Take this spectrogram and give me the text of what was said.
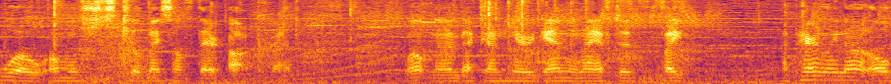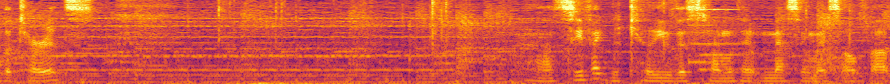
Whoa, almost just killed myself there. Oh, crap. Well, now I'm back down here again, and I have to fight, apparently not all the turrets. Let's see if I can kill you this time without messing myself up.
